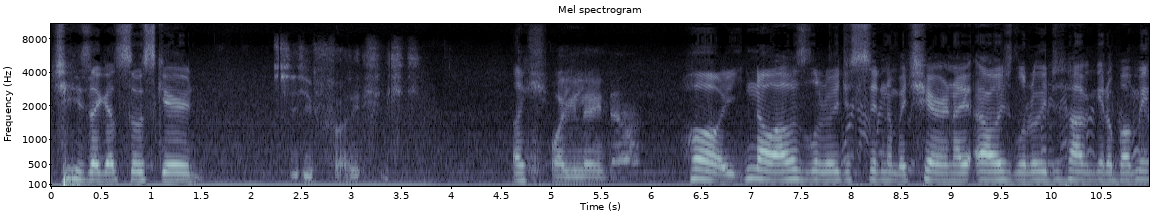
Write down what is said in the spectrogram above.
Jeez, I got so scared. You funny. Like, Why are you laying down? oh no, I was literally just sitting on my chair and I, I was literally just having it above me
